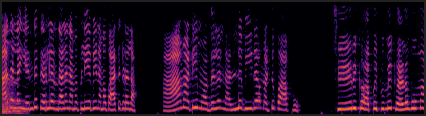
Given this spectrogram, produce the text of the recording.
அதெல்லாம் எந்த தெருல இருந்தாலும் நம்ம பிள்ளைய போய் நம்ம பாத்துக்கிடலாம் ஆமாட்டி முதல்ல நல்ல வீடா மட்டும் பாப்போம் சரிக்கா அப்ப இப்பவுமே கிளம்புமா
